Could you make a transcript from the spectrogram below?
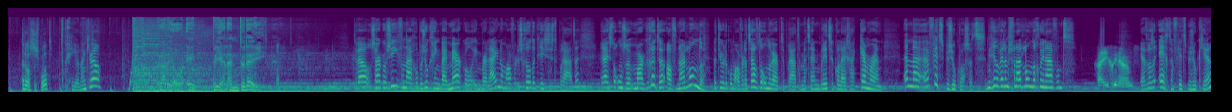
En dat was de sport. Gio, dankjewel. Radio 1, PNN Today. Terwijl Sarkozy vandaag op bezoek ging bij Merkel in Berlijn... om over de schuldencrisis te praten... reisde onze Mark Rutte af naar Londen. Natuurlijk om over datzelfde onderwerp te praten... met zijn Britse collega Cameron. En eh, een flitsbezoek was het. Michiel Willems vanuit Londen, goedenavond. Hi, goedenavond. Ja, het was echt een flitsbezoekje, hè?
